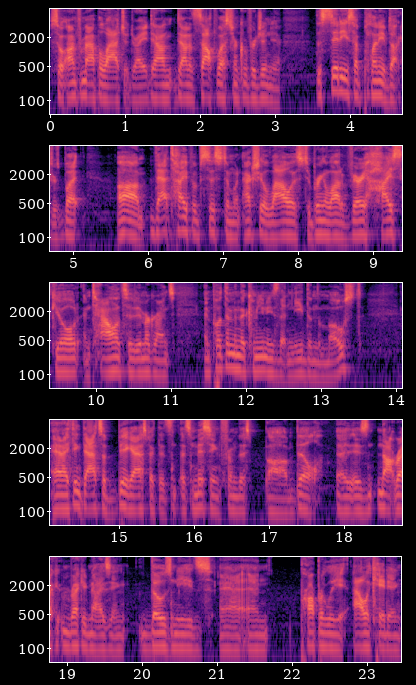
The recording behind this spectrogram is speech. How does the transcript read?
So I'm from Appalachia, right down down in southwestern Virginia. The cities have plenty of doctors, but um, that type of system would actually allow us to bring a lot of very high skilled and talented immigrants and put them in the communities that need them the most. And I think that's a big aspect that's, that's missing from this uh, bill uh, is not rec- recognizing those needs and, and properly allocating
